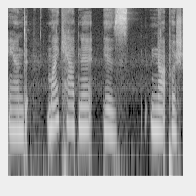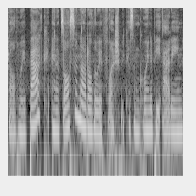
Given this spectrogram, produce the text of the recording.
and my cabinet is not pushed all the way back and it's also not all the way flush because I'm going to be adding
